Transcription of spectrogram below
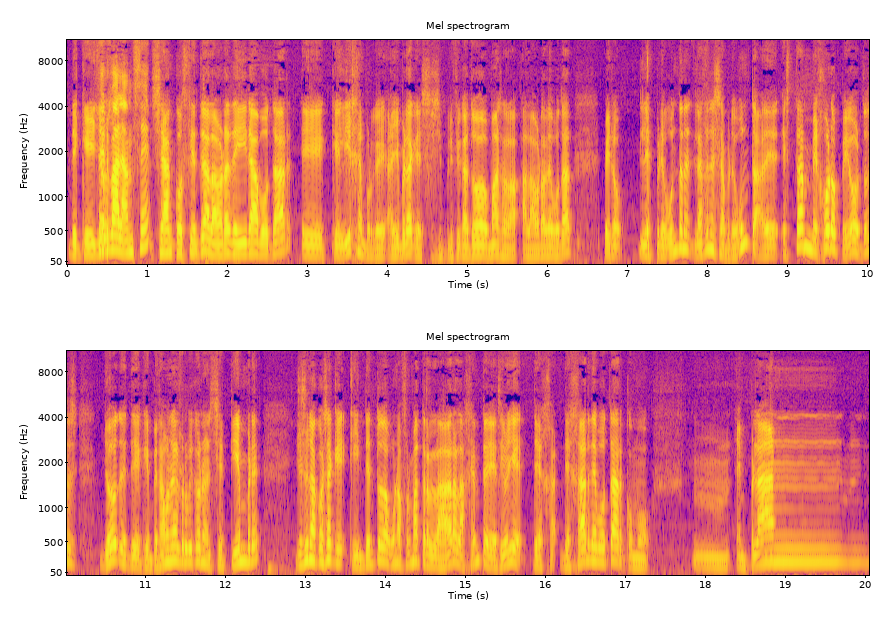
de que ellos balance. sean conscientes a la hora de ir a votar eh, que eligen, porque ahí es verdad que se simplifica todo más a la, a la hora de votar, pero les preguntan, le hacen esa pregunta, ¿están mejor o peor? Entonces, yo desde que empezamos el Rubicon en septiembre, yo es una cosa que, que intento de alguna forma trasladar a la gente, decir, oye, deja- dejar de votar como mm, en plan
